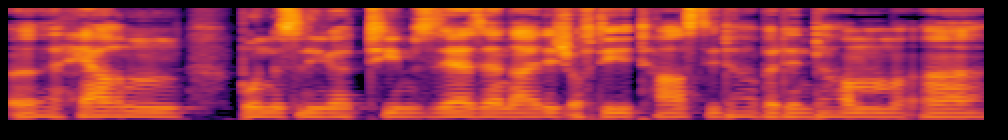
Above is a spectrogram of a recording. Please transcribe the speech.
äh, Herren-Bundesliga-Teams sehr, sehr neidisch auf die Etats, die da bei den Damen äh,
